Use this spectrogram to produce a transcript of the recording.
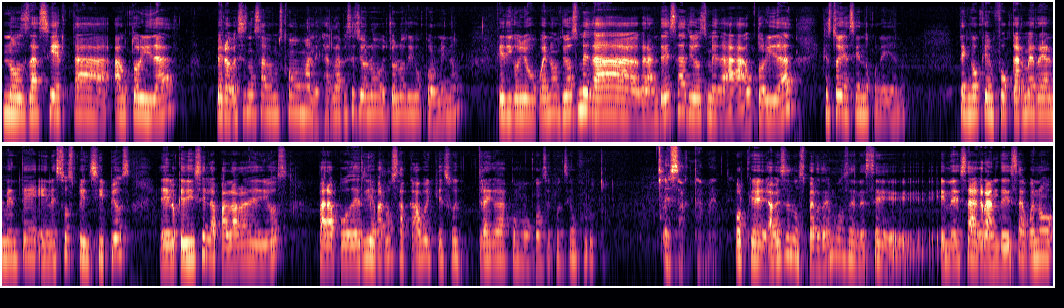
nos da cierta autoridad, pero a veces no sabemos cómo manejarla. A veces yo lo, yo lo digo por mí, ¿no? Que digo yo, bueno, Dios me da grandeza, Dios me da autoridad, ¿qué estoy haciendo con ella, no? Tengo que enfocarme realmente en esos principios de lo que dice la palabra de Dios para poder llevarlos a cabo y que eso traiga como consecuencia un fruto. Exactamente. Porque a veces nos perdemos en, ese, en esa grandeza. Bueno,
